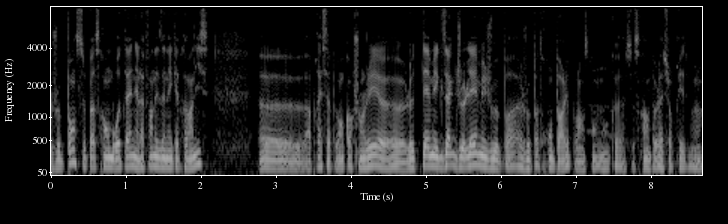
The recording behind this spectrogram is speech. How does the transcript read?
je pense, se passera en Bretagne à la fin des années 90. Euh, après, ça peut encore changer. Euh, le thème exact, je l'ai, mais je veux pas, je veux pas trop en parler pour l'instant. Donc, euh, ce sera un peu la surprise. Voilà.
